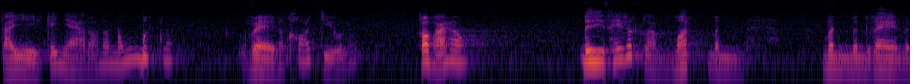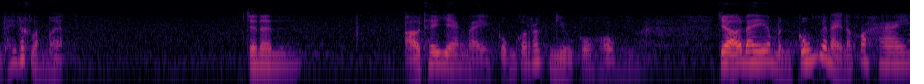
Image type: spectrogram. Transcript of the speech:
Tại vì cái nhà đó nó nóng bức lắm. Về nó khó chịu lắm. Có phải không? Đi thấy rất là mệt. Mình mình mình về mình thấy rất là mệt. Cho nên ở thế gian này cũng có rất nhiều cô hồn như vậy. Chứ ở đây mình cúng cái này nó có hai,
